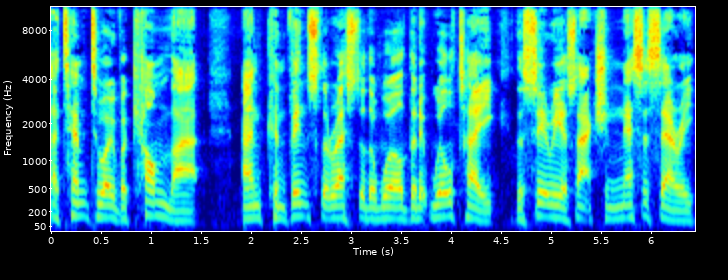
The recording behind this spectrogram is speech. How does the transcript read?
attempt to overcome that and convince the rest of the world that it will take the serious action necessary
